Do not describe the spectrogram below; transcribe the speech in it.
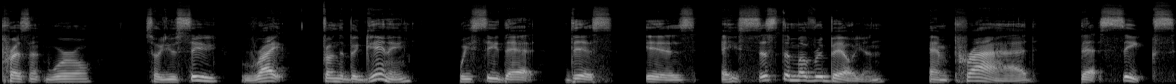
present world. So you see, right from the beginning, we see that this is a system of rebellion and pride that seeks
